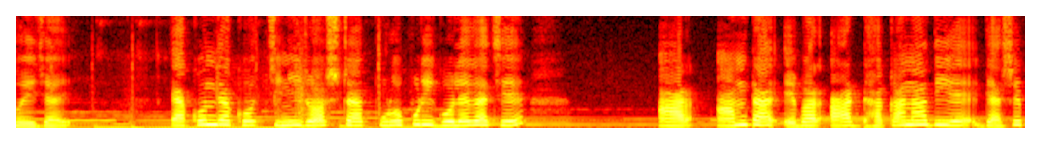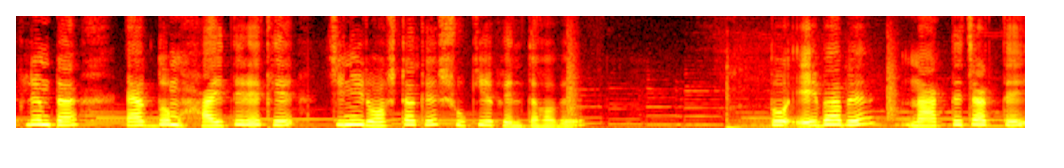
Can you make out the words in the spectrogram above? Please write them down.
হয়ে যায়। এখন দেখো চিনির রসটা পুরোপুরি গলে গেছে, আর আমটা এবার আর ঢাকা না দিয়ে গ্যাসের ফ্লেমটা একদম হাইতে রেখে চিনির রসটাকে শুকিয়ে ফেলতে হবে। তো এইভাবে নাড়তে চাড়তেই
